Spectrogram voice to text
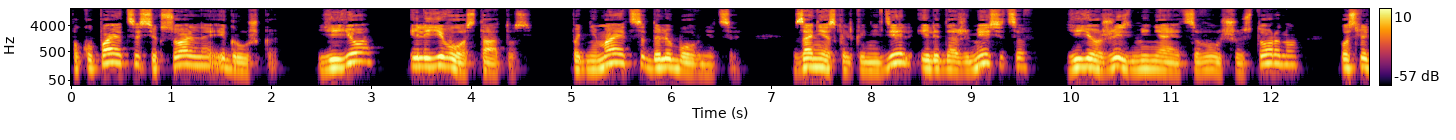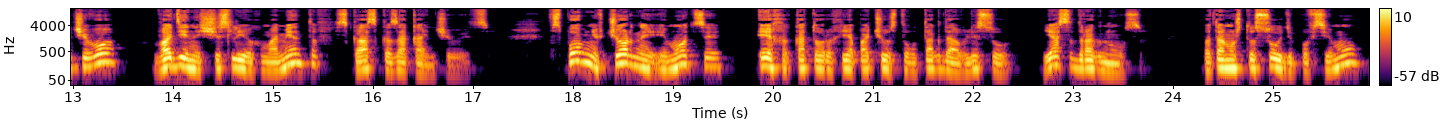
Покупается сексуальная игрушка. Ее или его статус поднимается до любовницы. За несколько недель или даже месяцев ее жизнь меняется в лучшую сторону, после чего в один из счастливых моментов сказка заканчивается. Вспомнив черные эмоции, эхо которых я почувствовал тогда в лесу, я содрогнулся потому что, судя по всему,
